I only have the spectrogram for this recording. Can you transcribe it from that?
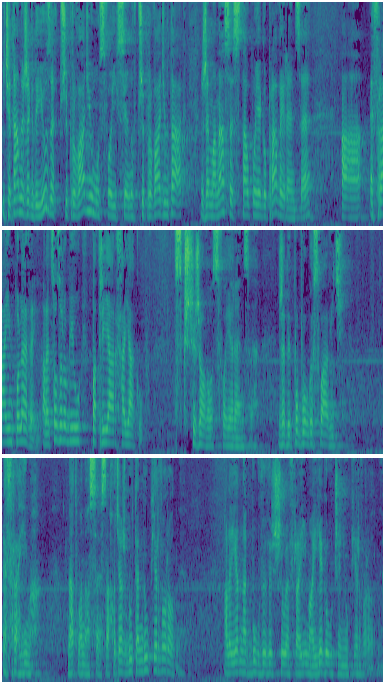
I czytamy, że gdy Józef przyprowadził mu swoich synów, przyprowadził tak, że Manases stał po jego prawej ręce, a Efraim po lewej. Ale co zrobił patriarcha Jakub? Skrzyżował swoje ręce, żeby pobłogosławić Efraima nad Manasesa, chociaż był, ten był pierworodny. Ale jednak Bóg wywyższył Efraima i jego uczynił pierworodnym.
